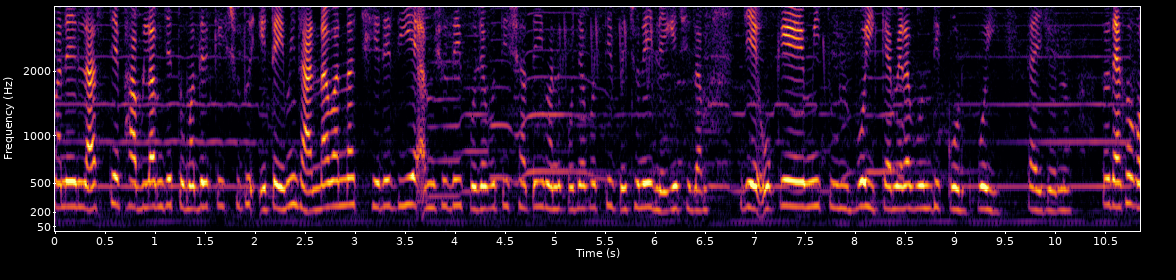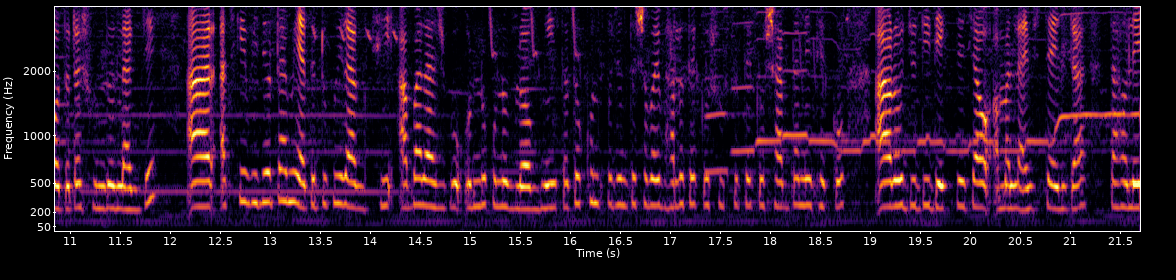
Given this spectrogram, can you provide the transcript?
মানে লাস্টে ভাবলাম যে তোমাদেরকে শুধু এটাই। আমি রান্না বান্না ছেড়ে দিয়ে আমি শুধু এই প্রজাপতির সাথেই মানে প্রজাপতির পেছনেই লেগেছিলাম যে ওকে আমি তুলবই, ক্যামেরাবন্দি করবই তাই জন্য। তো দেখো কতটা সুন্দর লাগছে। আর আজকের ভিডিওটা আমি এতটুকুই রাখছি। আবার আসব অন্য কোনো ব্লগ নিয়ে। ততক্ষণ পর্যন্ত সবাই ভালো থেকো, সুস্থ থেকো, সাবধানে থেকো। আরও যদি দেখতে চাও আমার লাইফস্টাইলটা তাহলে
